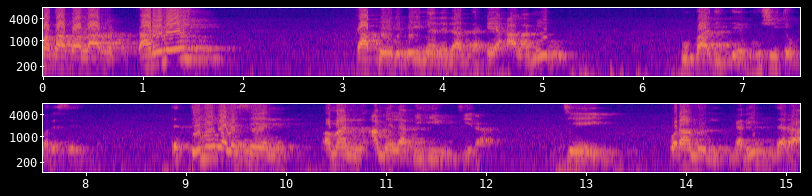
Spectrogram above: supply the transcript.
কথা বলার কারণেই কাফের বেইমানেরা তাকে আলামিন উপাধিতে ভূষিত করেছেন তিনি বলেছেন, অমান আমেলা বিহি উজিরা যে কোরআনুল কারিম দ্বারা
